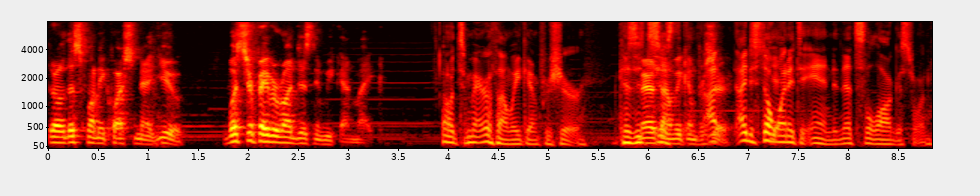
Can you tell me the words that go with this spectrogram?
throw this funny question at you. What's your favorite Run Disney weekend, Mike? oh it's marathon weekend for sure because it's Marathon just, weekend for I- sure. I, just don't Yeah. want it to end and that's the longest one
